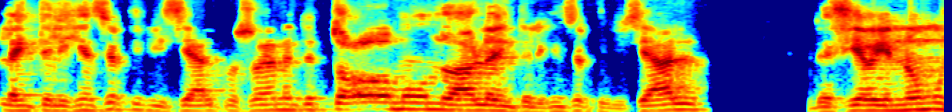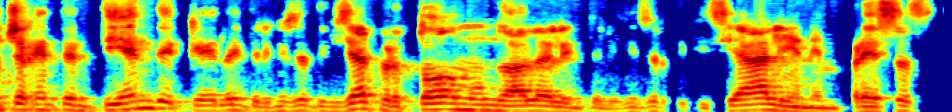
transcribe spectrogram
la inteligencia artificial, pues obviamente todo el mundo habla de inteligencia artificial. Decía, oye, no mucha gente entiende qué es la inteligencia artificial, pero todo el mundo habla de la inteligencia artificial y en empresas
